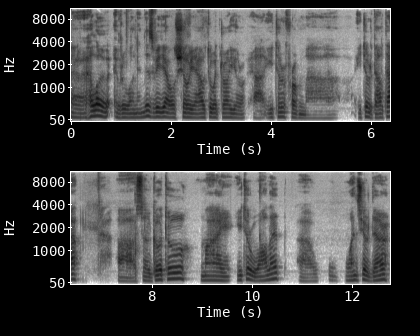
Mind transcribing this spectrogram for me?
Uh, hello everyone, in this video I will show you how to withdraw your uh, Ether from uh, Ether Delta. Uh, so go to my Ether wallet, uh, once you're there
